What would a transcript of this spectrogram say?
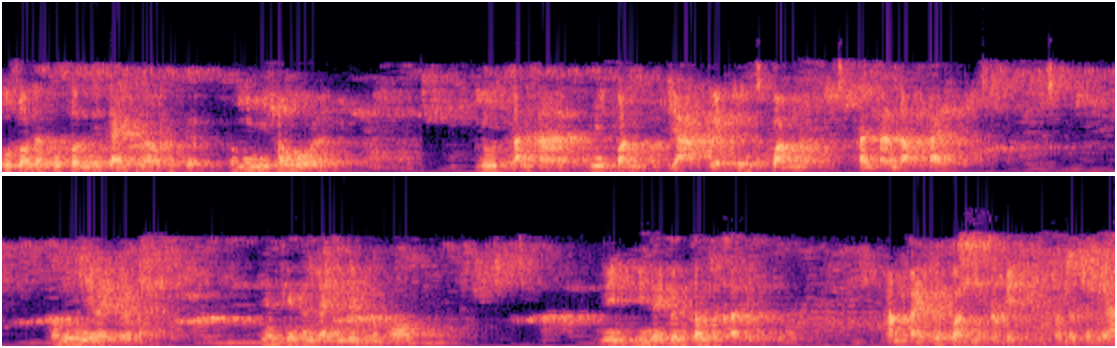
กุศลอกุศลในใจของเราที่เกิดก็ไม่มีช่องโหว่นะดูตัณหา มีความอยากเกิดขึ้นความตัณหาดับไป ก็ไม่มีอะไรเหลือยังเพียงอันใดอันหนึ่งก็พอมีนี่ในเบื้องต้นก็สั่ทำไปเพื่อความมีสติสัมปชัญญะ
